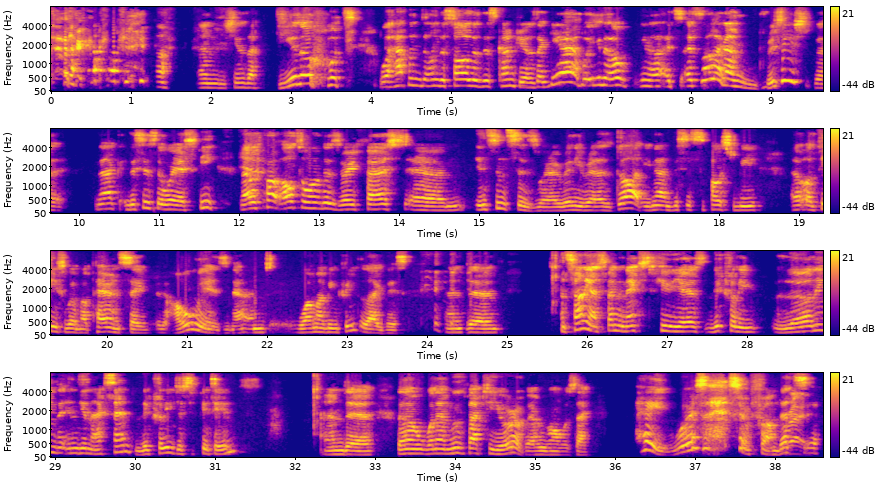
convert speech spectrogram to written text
and she was like, "Do you know what what happened on the soil of this country?" I was like, "Yeah, but you know, you know, it's it's not like I'm British, but like, this is the way I speak." And that was also one of those very first um, instances where I really realized, God, you know, this is supposed to be, uh, or at least where my parents say home is, you know, and why am I being treated like this? And uh, it's funny, I spent the next few years literally learning the Indian accent, literally just to fit in. And uh, then when I moved back to Europe, everyone was like, "Hey, where's the accent from? That's Right. uh,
